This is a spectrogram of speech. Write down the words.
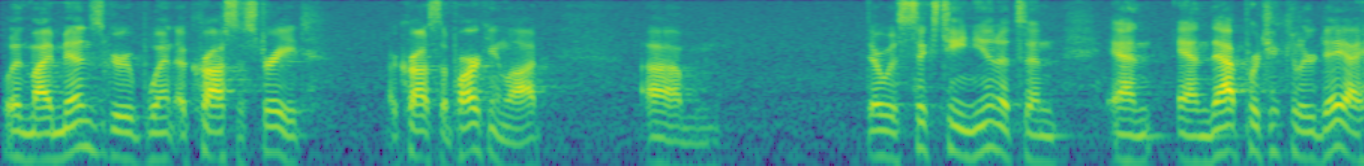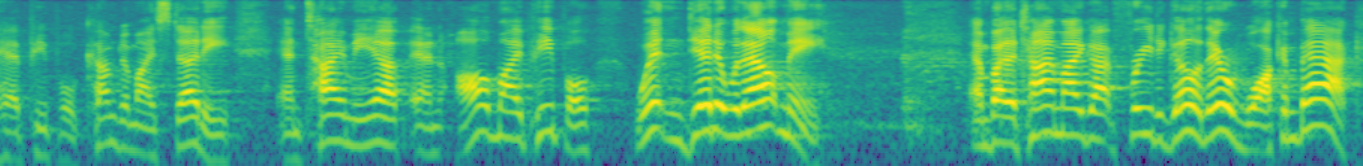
when my men's group went across the street, across the parking lot, um, there was 16 units and and and that particular day i had people come to my study and tie me up and all my people went and did it without me. And by the time i got free to go they were walking back.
